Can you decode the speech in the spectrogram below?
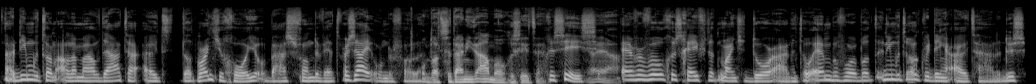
Nou, die moet dan allemaal data uit dat mandje gooien op basis van de wet waar zij onder vallen. Omdat ze daar niet aan mogen zitten. Precies. Ja, ja. En vervolgens geef je dat mandje door aan het OM bijvoorbeeld. En die moet er ook weer dingen uithalen. Dus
